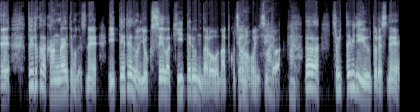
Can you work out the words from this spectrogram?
えというところから考えてもですね一定程度の抑制は効いてるんだろうなとこちらの方については、はい。はい。はい、だからそういった意味で言うとですね、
